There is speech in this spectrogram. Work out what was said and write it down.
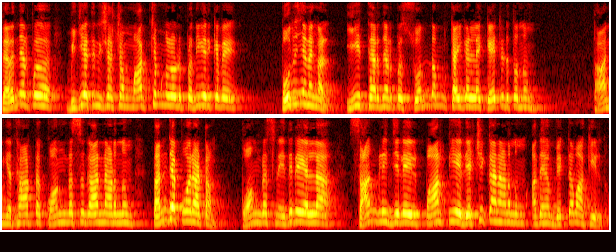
തെരഞ്ഞെടുപ്പ് വിജയത്തിന് ശേഷം മാധ്യമങ്ങളോട് പ്രതികരിക്കവേ പൊതുജനങ്ങൾ ഈ തെരഞ്ഞെടുപ്പ് സ്വന്തം കൈകളിലേക്ക് ഏറ്റെടുത്തെന്നും താൻ യഥാർത്ഥ കോൺഗ്രസ്സുകാരനാണെന്നും തന്റെ പോരാട്ടം കോൺഗ്രസിനെതിരെയല്ല സാംഗ്ലി ജില്ലയിൽ പാർട്ടിയെ രക്ഷിക്കാനാണെന്നും അദ്ദേഹം വ്യക്തമാക്കിയിരുന്നു.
